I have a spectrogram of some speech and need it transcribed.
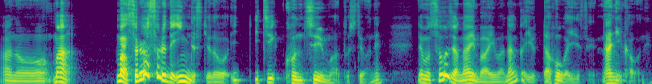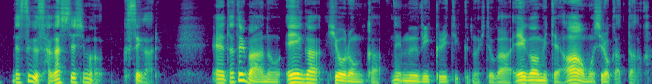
あのまあまあそれはそれでいいんですけど一コンシューマーとしてはねでもそうじゃない場合は何か言った方がいいですよ。何かをね。ですぐ探してしまう癖がある、えー、例えばあの映画評論家ねムービークリティックの人が映画を見てああ面白かったとか、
